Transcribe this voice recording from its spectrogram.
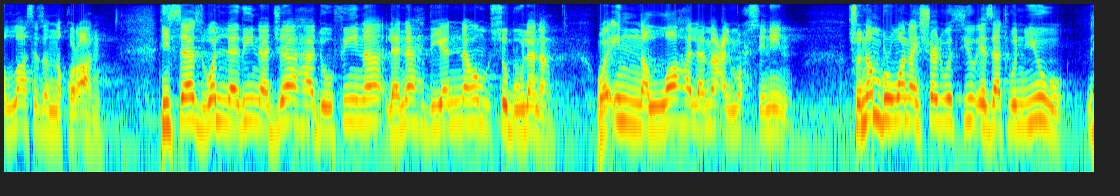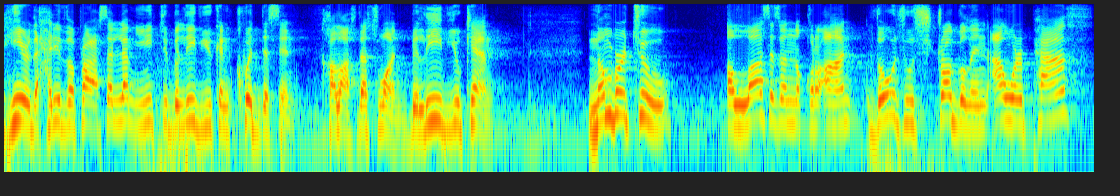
Allah says in the Quran, He says, وَالَّذِينَ جَاهَدُوا فِينَا لَنَهْدِيَنَّهُمْ سُبُلَنَا وَإِنَّ اللَّهَ لَمَعَ الْمُحْسِنِينَ So number one I shared with you is that when you hear the hadith of the Prophet ﷺ, you need to believe you can quit the sin. Khalas, that's one. Believe you can. Number two, Allah says in the Quran, those who struggle in our path,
